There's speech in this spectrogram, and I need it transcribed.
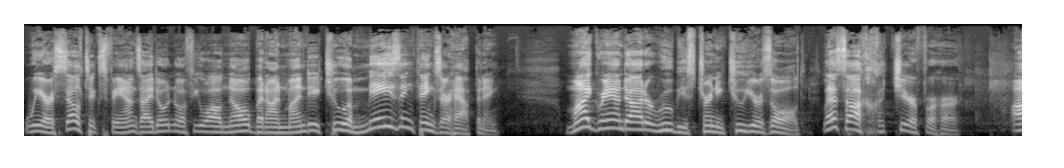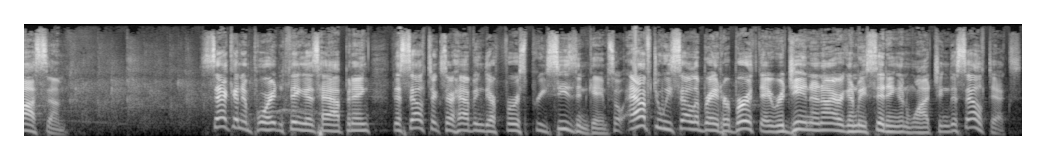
we are Celtics fans. I don't know if you all know, but on Monday, two amazing things are happening. My granddaughter Ruby's turning two years old. Let's all cheer for her. Awesome. Second important thing is happening. The Celtics are having their first preseason game. So after we celebrate her birthday, Regina and I are going to be sitting and watching the Celtics.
